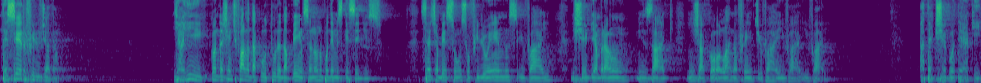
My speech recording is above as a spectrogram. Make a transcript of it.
terceiro filho de Adão. E aí, quando a gente fala da cultura da bênção, nós não podemos esquecer disso. Sete abençoou seu filho Enos e vai, e chega em Abraão, em Isaac, em Jacó, lá na frente, vai, e vai, e vai. Até que chegou até aqui.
